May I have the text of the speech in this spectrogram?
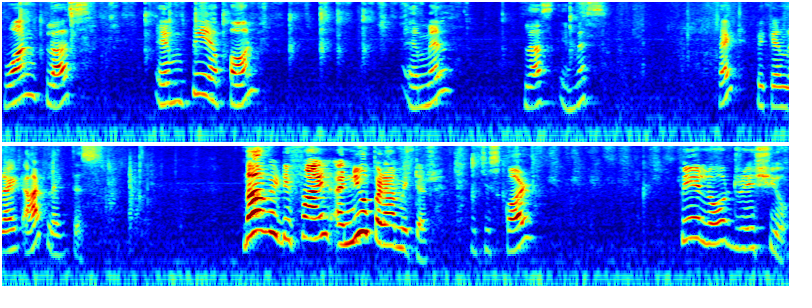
1 plus mp upon ml plus ms right we can write R like this. Now, we define a new parameter which is called payload ratio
